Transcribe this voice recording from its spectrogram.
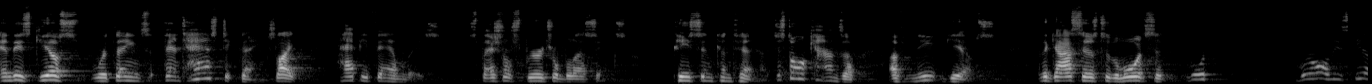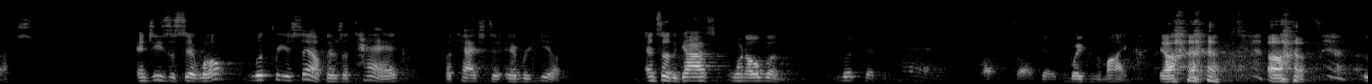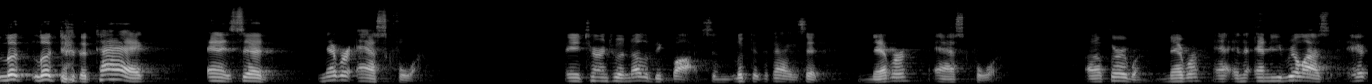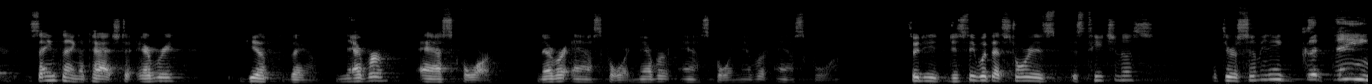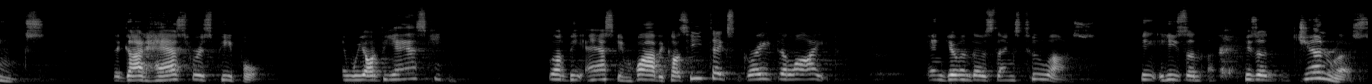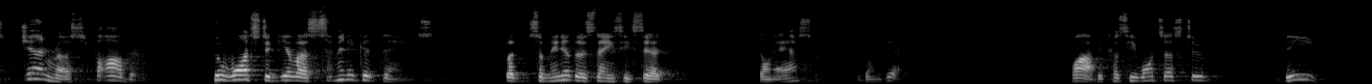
and these gifts were things, fantastic things, like happy families, special spiritual blessings, peace and contentment, just all kinds of, of neat gifts. And the guy says to the Lord, said, Lord, where are all these gifts? And Jesus said, Well, look for yourself. There's a tag attached to every gift. And so the guys went over and looked at the tag. Well, sorry, get away from the mic. Yeah. uh, look, looked at the tag, and it said, Never ask for. And he turned to another big box and looked at the tag and said, Never ask for. And A third one, never. And, and he realized the same thing attached to every gift there. Never ask for, never ask for, never ask for, never ask for. So, do you, do you see what that story is, is teaching us? That there are so many good things that God has for His people, and we ought to be asking. We ought to be asking. Why? Because He takes great delight in giving those things to us. He, he's, a, he's a generous, generous Father who wants to give us so many good things. But so many of those things, He said, don't ask, you don't get. Why? Because He wants us to be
